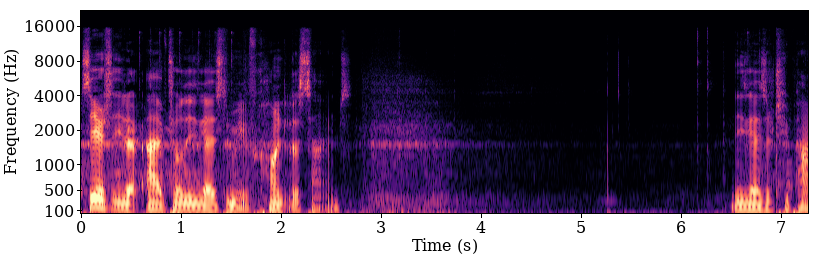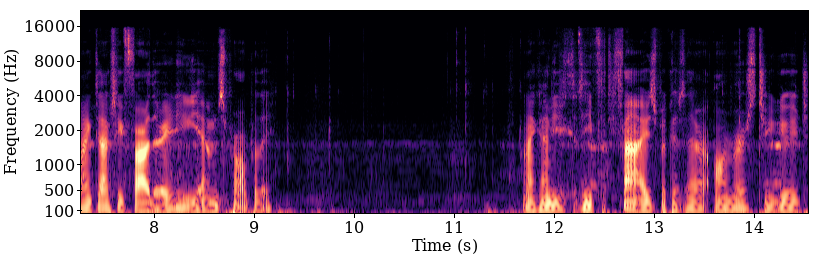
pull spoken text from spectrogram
Seriously, look, I've told these guys to move countless times. These guys are too panicked to actually fire their ATGMs properly. And I can't use the T-55s because their armor is too good.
